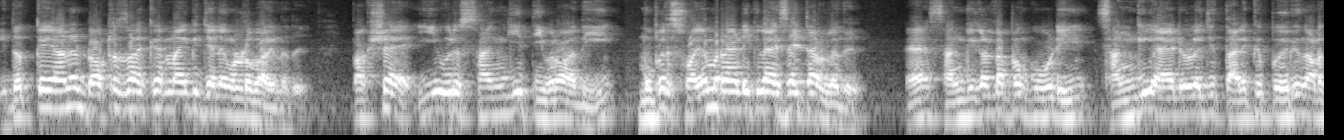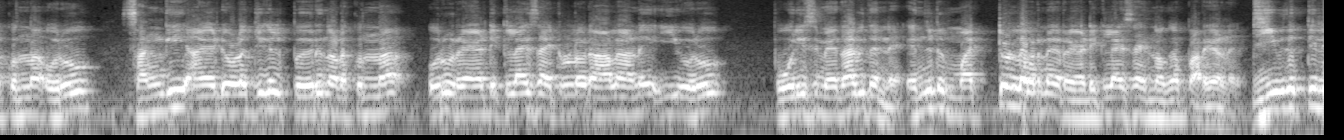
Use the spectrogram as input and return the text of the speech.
ഇതൊക്കെയാണ് ഡോക്ടർ സാക്കിർ നായിക്ക് ജനങ്ങളോട് പറയുന്നത്. പക്ഷേ ഈ ഒരു സംഘി തീവ്രവാദി മുപ്പർ സ്വയം റാഡിക്കലൈസ് ആയിട്ടാണ് ഉള്ളത്. ഏഹ് സംഘികളുടെ ഒപ്പം കൂടി സംഘി ഐഡിയോളജി തലക്ക് പേറി നടക്കുന്ന ഒരു സംഘി ഐഡിയോളജികൾ പേറി നടക്കുന്ന ഒരു റാഡിക്കലൈസ് ആയിട്ടുള്ള ഒരാളാണ് ഈ ഒരു പോലീസ് മേധാവി തന്നെ. എന്നിട്ട് മറ്റുള്ളവരുടെ റാഡിക്കലൈസ് ആയി എന്നൊക്കെ പറയാണ്. ജീവിതത്തിൽ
